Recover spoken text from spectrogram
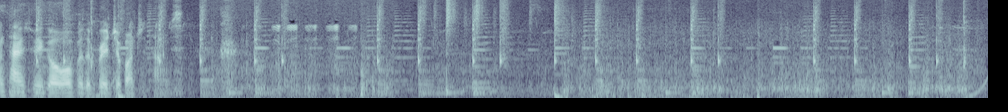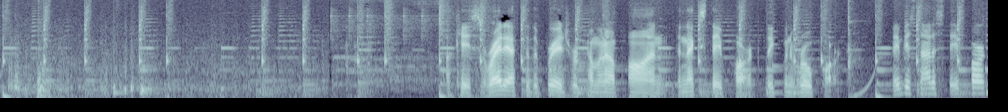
Sometimes we go over the bridge a bunch of times. Okay, so right after the bridge, we're coming up on the next state park, Lake Monroe Park. Maybe it's not a state park?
